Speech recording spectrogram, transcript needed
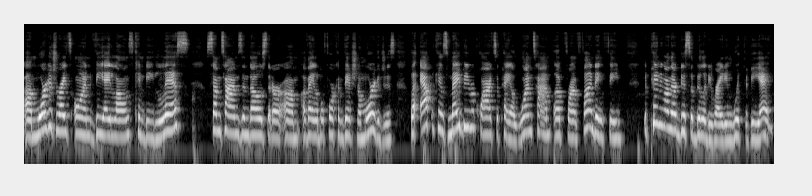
Um, mortgage rates on VA loans can be less sometimes than those that are um, available for conventional mortgages, but applicants may be required to pay a one time upfront funding fee depending on their disability rating with the VA.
